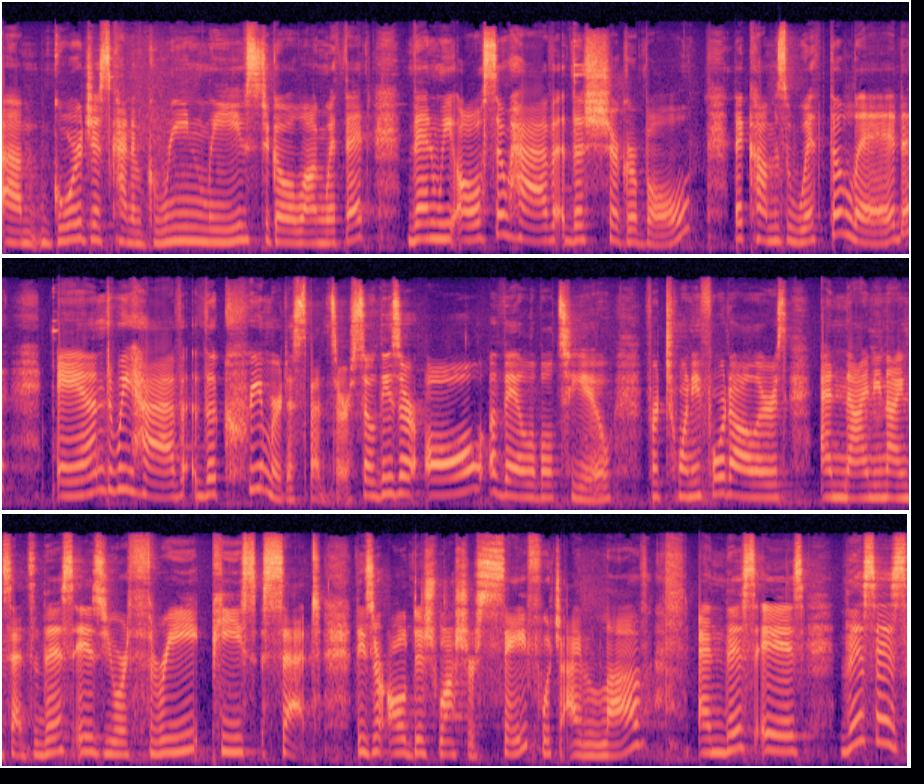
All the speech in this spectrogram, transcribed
um, gorgeous kind of green leaves to go along with it. Then we also have the sugar bowl that comes with the lid, and we have the creamer dispenser. So these are all available to you for $24.99. This is your three-piece set. These are all dishwasher safe, which I love. And this is, this is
